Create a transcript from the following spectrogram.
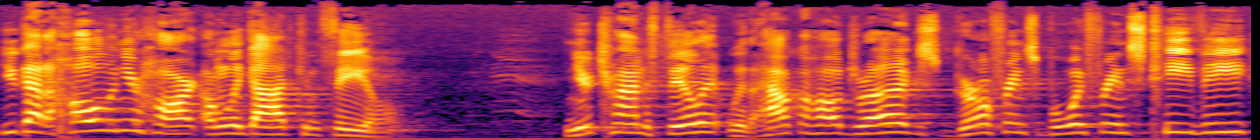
You got a hole in your heart only God can fill. And you're trying to fill it with alcohol, drugs, girlfriends, boyfriends, TV,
